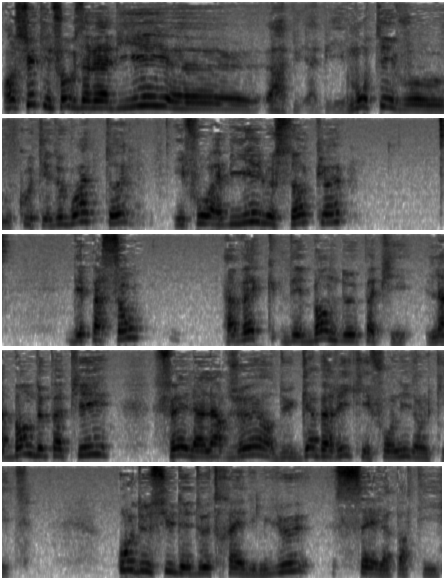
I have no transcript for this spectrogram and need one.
Ensuite, une fois que vous avez habillé, euh, habillé, monté vos côtés de boîte, il faut habiller le socle des passants avec des bandes de papier. La bande de papier fait la largeur du gabarit qui est fourni dans le kit. Au-dessus des deux traits du milieu, c'est la partie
